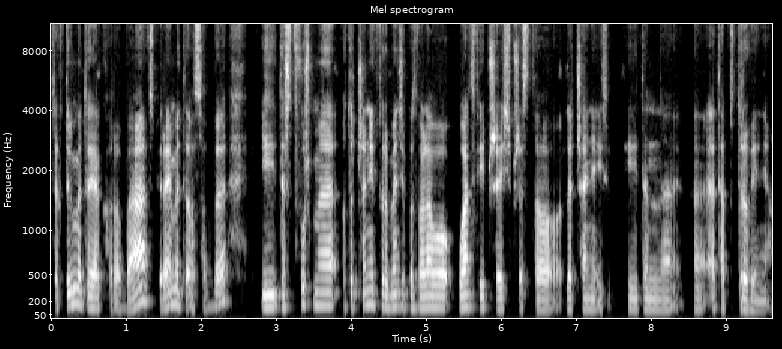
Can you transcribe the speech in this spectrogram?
traktujmy to jak chorobę, wspierajmy te osoby i też stwórzmy otoczenie, które będzie pozwalało łatwiej przejść przez to leczenie i, i ten e, etap zdrowienia.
